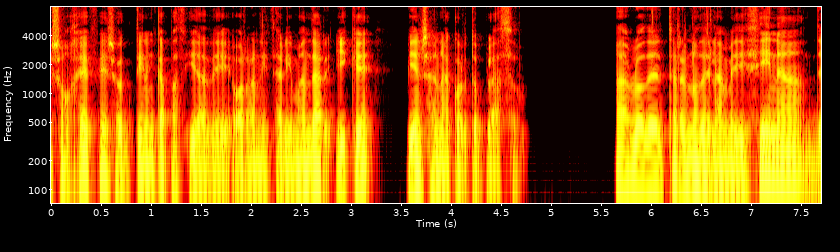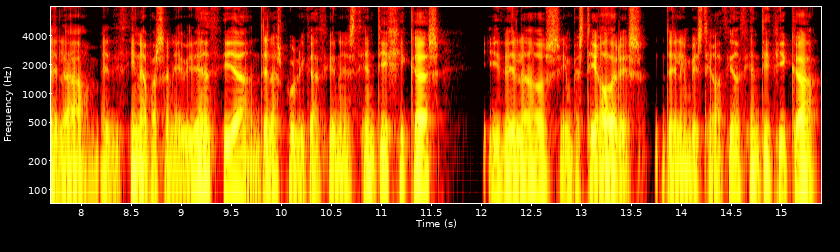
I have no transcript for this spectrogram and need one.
son jefes o tienen capacidad de organizar y mandar y que piensan a corto plazo. Hablo del terreno de la medicina, de la medicina basada en evidencia, de las publicaciones científicas y de los investigadores, de la investigación científica,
